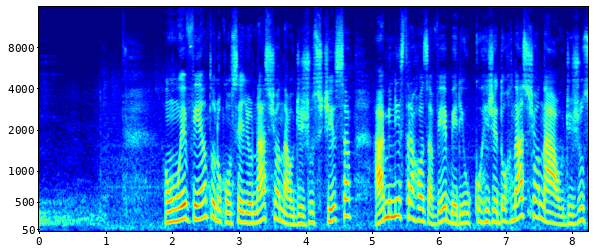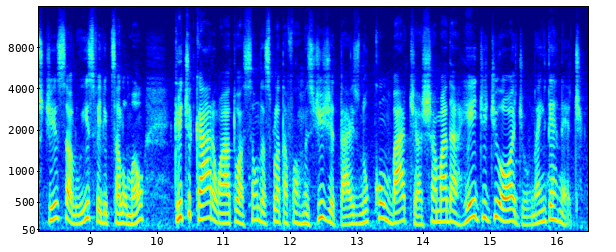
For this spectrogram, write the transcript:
Um evento no Conselho Nacional de Justiça, a ministra Rosa Weber e o Corregedor Nacional de Justiça, Luiz Felipe Salomão, criticaram a atuação das plataformas digitais no combate à chamada rede de ódio na internet.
